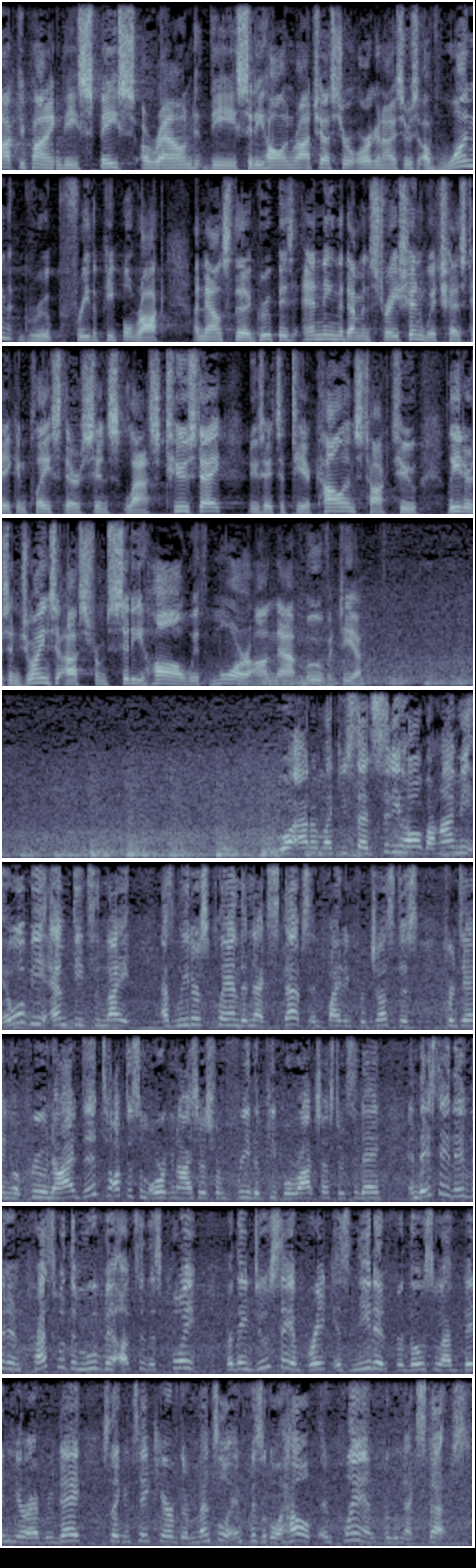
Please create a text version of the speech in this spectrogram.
Occupying the space around the City Hall in Rochester, organizers of one group, Free the People Rock, announced the group is ending the demonstration, which has taken place there since last Tuesday. News 8's Atia Collins talked to leaders and joins us from City Hall with more on that move. Atia. Well, Adam, like you said, City Hall behind me, it will be empty tonight as leaders plan the next steps in fighting for justice for Daniel Prude. Now, I did talk to some organizers from Free the People Rochester today, and they say they've been impressed with the movement up to this point, but they do say a break is needed for those who have been here every day so they can take care of their mental and physical health and plan for the next steps.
